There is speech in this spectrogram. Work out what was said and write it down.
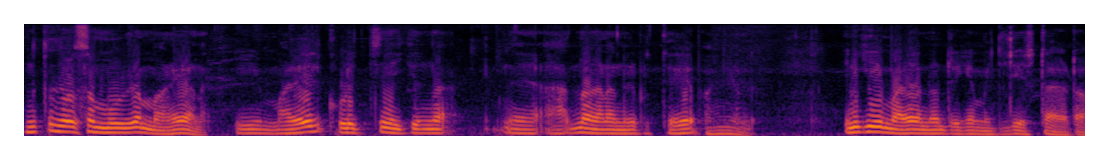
ഇന്നത്തെ ദിവസം മുഴുവൻ മഴയാണ്. ഈ മഴയിൽ കുളിച്ച് നിൽക്കുന്ന ആത്മ കാണാൻ ഒരു പ്രത്യേക ഭംഗിയുണ്ട്. എനിക്ക് ഈ മഴ കണ്ടുകൊണ്ടിരിക്കാൻ വലിയ ഇഷ്ടമാണ് കേട്ടോ.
